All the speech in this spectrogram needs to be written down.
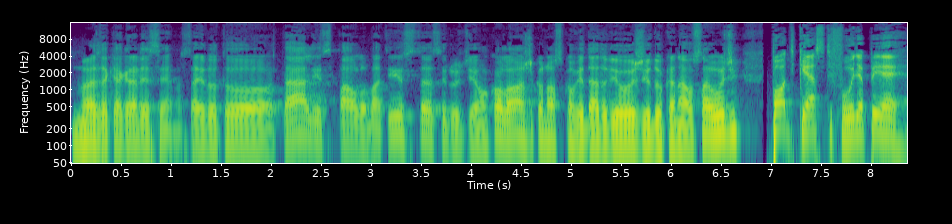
Nós é que agradecemos. Está aí o doutor Thales Paulo Batista, cirurgião oncológico, nosso convidado de hoje do Canal Saúde. Podcast Folha PE.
